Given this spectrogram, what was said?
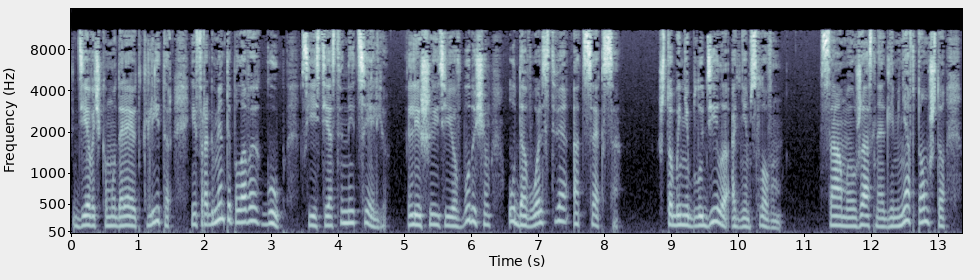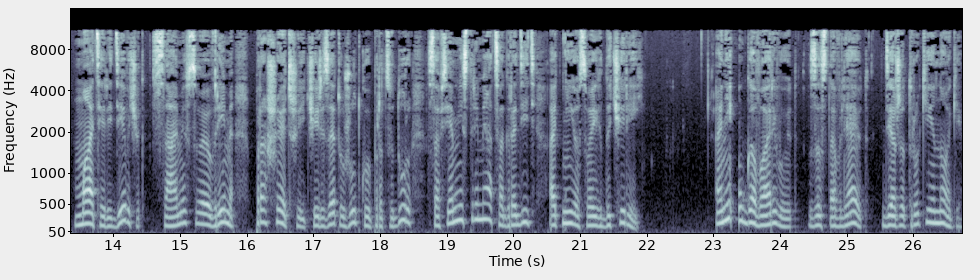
Девочкам удаляют клитор и фрагменты половых губ с естественной целью – лишить ее в будущем удовольствия от секса. Чтобы не блудила одним словом, Самое ужасное для меня в том, что матери девочек, сами в свое время прошедшие через эту жуткую процедуру, совсем не стремятся оградить от нее своих дочерей. Они уговаривают, заставляют, держат руки и ноги.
